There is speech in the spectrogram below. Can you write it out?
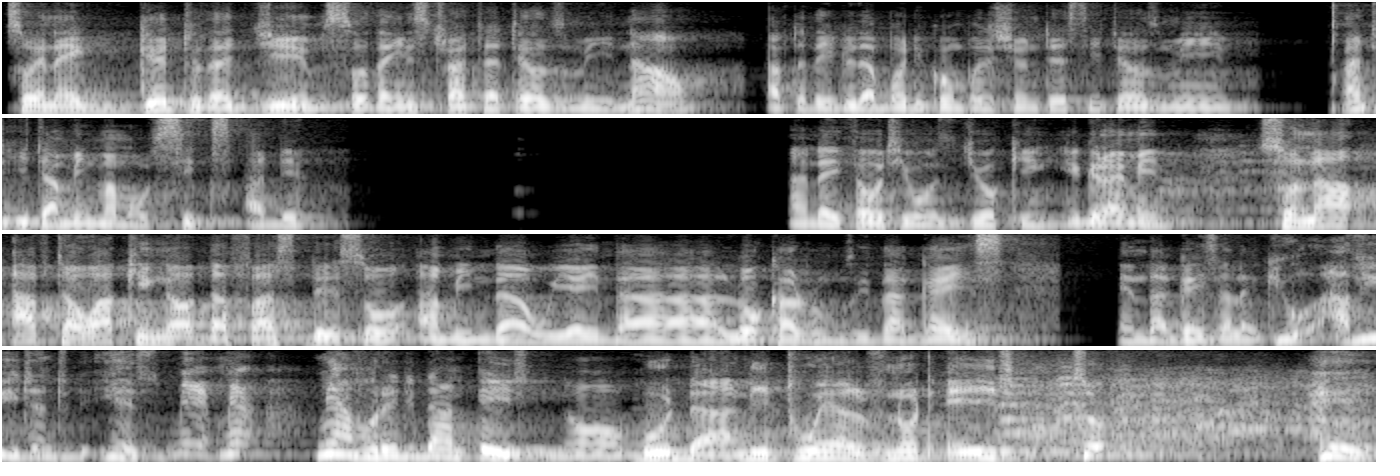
So when I get to the gym, so the instructor tells me, now, after they do the body composition test, he tells me I have to eat a minimum of six a day. And I thought he was joking. You get what I mean? So now, after working out the first day, so I'm in the, we are in the locker rooms with the guys. And the guys are like, you, have you eaten today? Yes. Me, me, me, I've already done eight. No, Buddha, need 12, not eight. So, hey,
